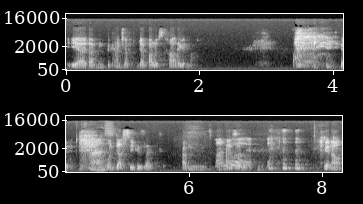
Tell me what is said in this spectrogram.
eher dann Bekanntschaft mit der Balustrade gemacht. und das, wie gesagt, am, das war also, Genau.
